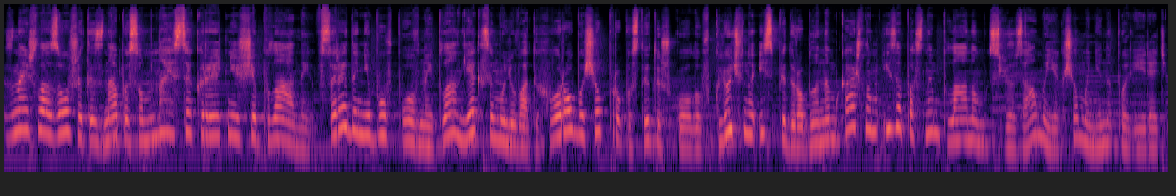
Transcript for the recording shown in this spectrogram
Знайшла зошити з написом Найсекретніші плани. Всередині був повний план, як симулювати хворобу, щоб пропустити школу, включно із підробленим кашлем і запасним планом, сльозами, якщо мені не повірять.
